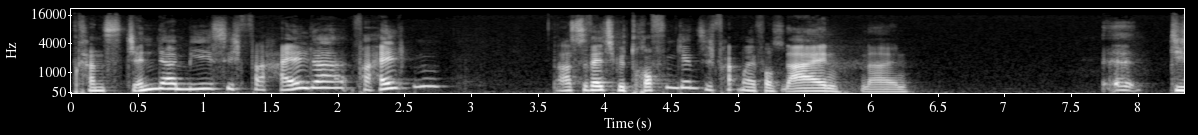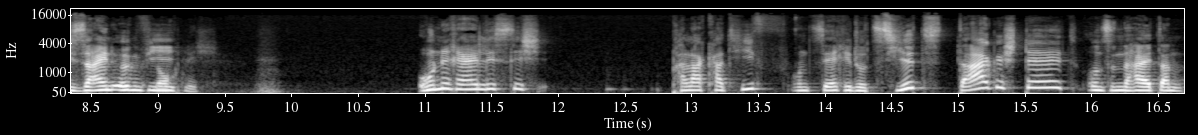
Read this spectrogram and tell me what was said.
transgendermäßig verhalten. Hast du welche getroffen, Jens? Ich frage mal einfach so. Nein, nein. Äh, Design irgendwie unrealistisch, plakativ und sehr reduziert dargestellt und sind halt dann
